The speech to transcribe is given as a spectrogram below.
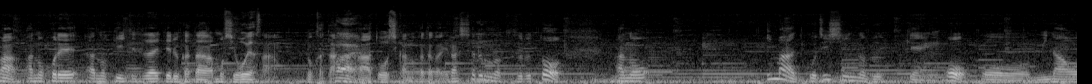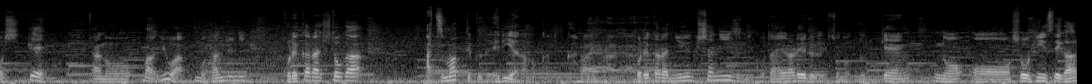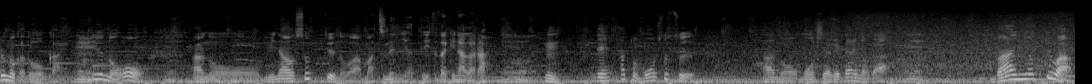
まあ、あのこれあの聞いていただいている方もし大家さんの方、はい。あ投資家の方がいらっしゃるのだとすると、あの今ご自身の物件をお見直してあの、まあ、要はもう単純にこれから人が集まってくるエリアなのかこれから入居者ニーズに応えられるその物件のお商品性があるのかどうかっていうのを、あの見直すっていうのは、まあ、常にやっていただきながら、うん。うん。うん、であともう一つあの申し上げたいのが場合によっては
